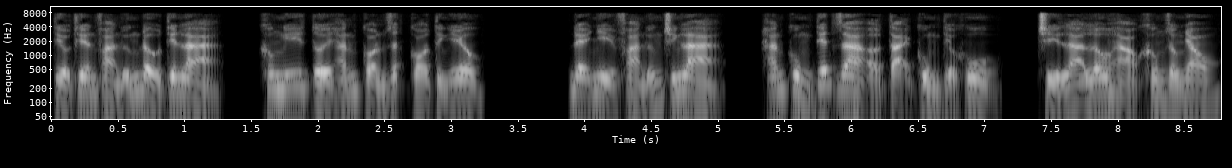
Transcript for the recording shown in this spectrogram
Tiểu thiên phản ứng đầu tiên là, không nghĩ tới hắn còn rất có tình yêu. Đệ nhị phản ứng chính là, hắn cùng tiết ra ở tại cùng tiểu khu, chỉ là lâu hảo không giống nhau,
